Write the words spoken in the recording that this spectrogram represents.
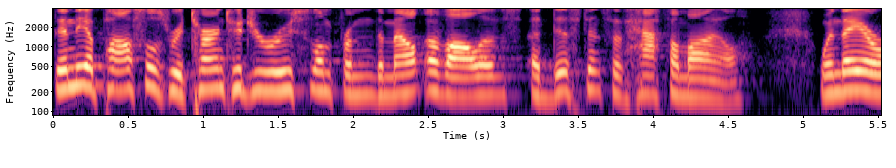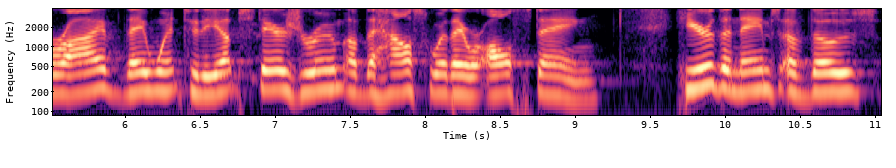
Then the apostles returned to Jerusalem from the Mount of Olives, a distance of half a mile. When they arrived, they went to the upstairs room of the house where they were all staying. Here the names of those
